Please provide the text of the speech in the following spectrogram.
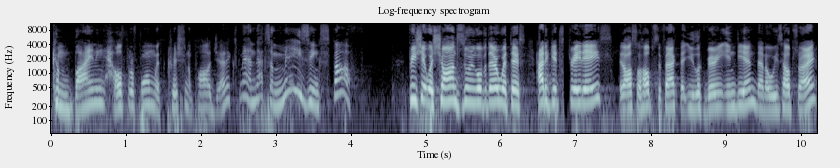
Combining health reform with Christian apologetics, man, that's amazing stuff. Appreciate what Sean's doing over there with this how to get straight A's. It also helps the fact that you look very Indian. That always helps, right?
